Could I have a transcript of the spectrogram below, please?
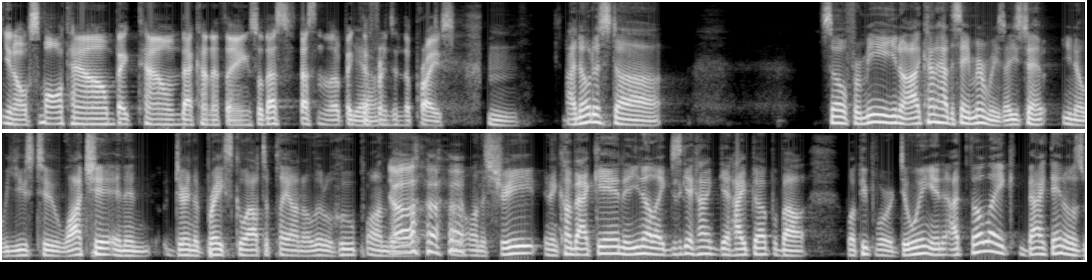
you know, small town, big town, that kind of thing. So that's that's another big Yeah. difference in the price. Hmm. I noticed uh So for me, you know, I kind of had the same memories. I used to, you know, we used to watch it and then during the breaks go out to play on a little hoop on the you know, on the street and then come back in and you know like just get kind of get hyped up about what people were doing. And I felt like back then it was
